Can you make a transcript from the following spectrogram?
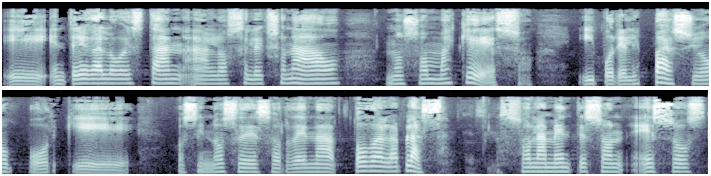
eh, entrega los stands a los seleccionados, no son más que eso. Y por el espacio, porque o si no se desordena toda la plaza. Solamente son esos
